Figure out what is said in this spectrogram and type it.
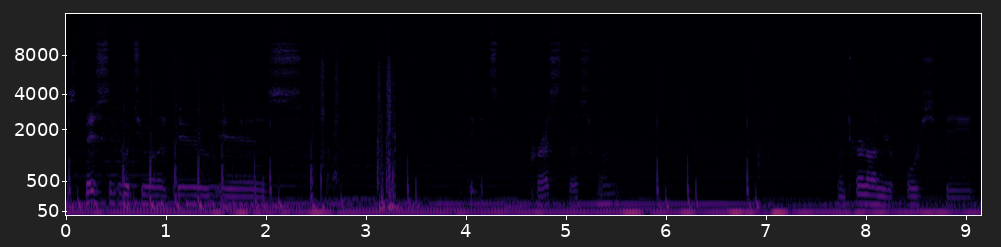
Just basically what you want to do is I think it's press this one and turn on your force speed.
